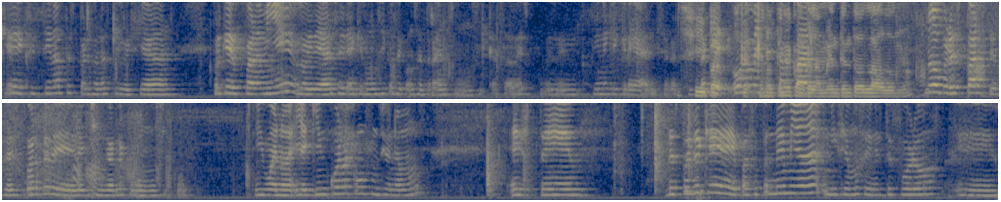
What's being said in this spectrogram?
que existieran pues personas que lo hicieran, porque para mí eh, lo ideal sería que el músico se concentrara en su música, ¿sabes? Pues, él tiene que crear y ser artista, Sí, que, obviamente que no está tenga como que la mente en todos lados, ¿no? no, pero es parte, o sea, es parte de, de chingarle como músico. Y bueno, y aquí en Cuerda, ¿cómo funcionamos? Este. Después de que pasó pandemia, iniciamos en este foro, eh,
